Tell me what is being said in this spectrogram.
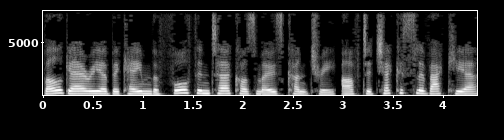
Bulgaria became the fourth Interkosmos country after Czechoslovakia,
